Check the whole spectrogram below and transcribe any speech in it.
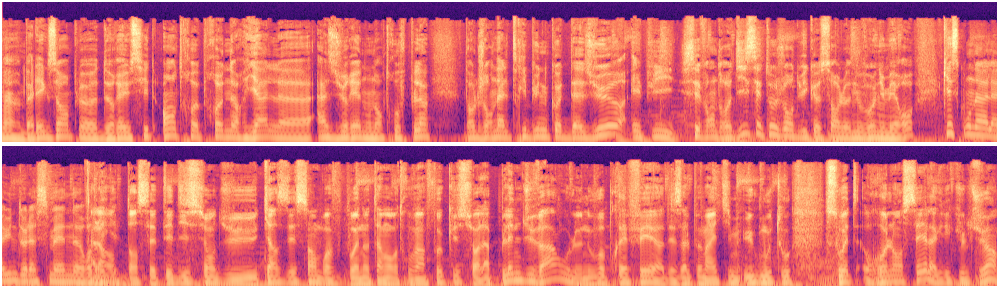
Un bel exemple de réussite entrepreneuriale euh, azurienne. On en retrouve plein dans le journal Tribune Côte d'Azur. Et puis, c'est vendredi, c'est aujourd'hui que sort le nouveau numéro. Qu'est-ce qu'on a à la une de la semaine, Rodrigue Alors, dans cette édition du 15 décembre, vous pourrez notamment retrouver un focus sur la plaine du Var, où le nouveau préfet euh, des Alpes-Maritimes, Hugues Moutou, souhaite relancer l'agriculture.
